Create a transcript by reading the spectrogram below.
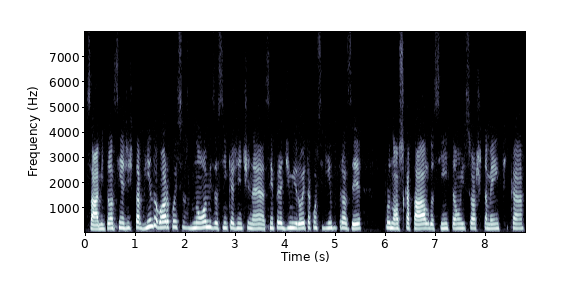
sabe? Então, assim, a gente está vindo agora com esses nomes, assim, que a gente, né, sempre admirou e está conseguindo trazer para o nosso catálogo, assim, então isso eu acho que também fica,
